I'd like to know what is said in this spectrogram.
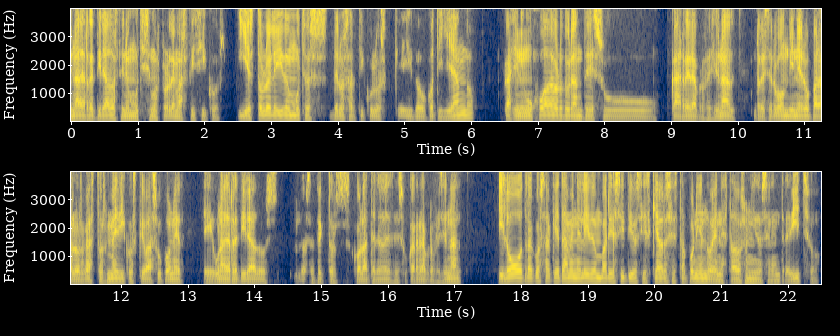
una vez retirados tienen muchísimos problemas físicos. Y esto lo he leído en muchos de los artículos que he ido cotilleando. Casi ningún jugador durante su carrera profesional reserva un dinero para los gastos médicos que va a suponer eh, una vez retirados los efectos colaterales de su carrera profesional. Y luego otra cosa que también he leído en varios sitios y es que ahora se está poniendo en Estados Unidos en entredicho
